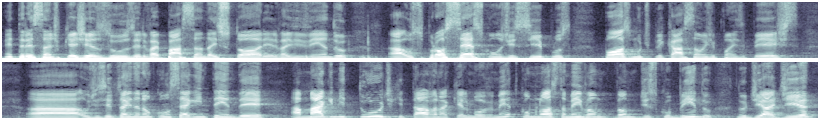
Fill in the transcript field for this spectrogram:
É interessante porque Jesus, ele vai passando a história, ele vai vivendo ah, os processos com os discípulos, pós-multiplicação de pães e peixes, ah, os discípulos ainda não conseguem entender a magnitude que estava naquele movimento, como nós também vamos, vamos descobrindo no dia a dia.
